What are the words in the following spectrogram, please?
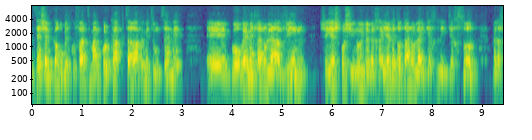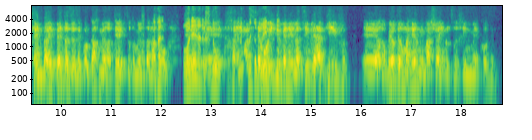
זה שהם קרו בתקופת זמן כל כך קצרה ומצומצמת אה, גורמת לנו להבין שיש פה שינוי ומחייבת אותנו להתייחסות ולכן בהיבט הזה זה כל כך מרתק, זאת אומרת אנחנו אבל, רונן, אה, אנחנו, חיים אנחנו על סטרואידים ונאלצים להגיב אה, הרבה יותר מהר ממה שהיינו צריכים קודם.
